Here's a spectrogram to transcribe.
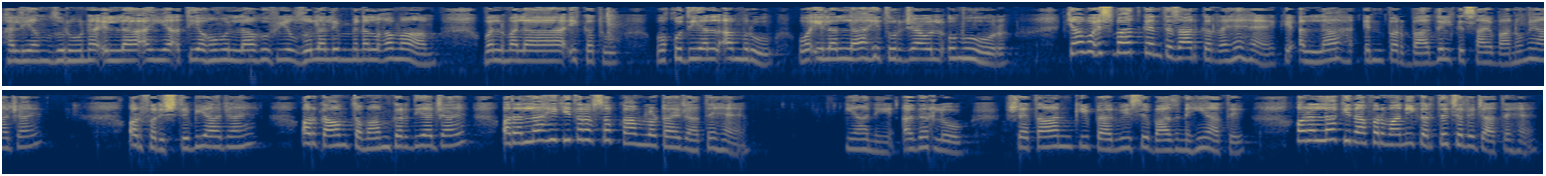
هل ينظرون الا ان ياتيهم الله في ظلل من الغمام والملائكه وقضي الامر والى الله ترجع الامور کیا وہ اس بات کا انتظار کر رہے ہیں کہ اللہ ان پر بادل کے سائبانوں میں آ جائے اور فرشتے بھی آ جائیں اور کام تمام کر دیا جائے اور اللہ ہی کی طرف سب کام لوٹائے جاتے ہیں یعنی اگر لوگ شیطان کی پیروی سے باز نہیں آتے اور اللہ کی نافرمانی کرتے چلے جاتے ہیں،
